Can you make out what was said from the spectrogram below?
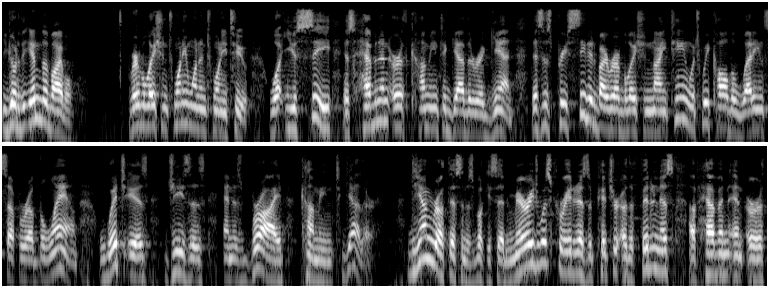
You go to the end of the Bible, Revelation 21 and 22. What you see is heaven and earth coming together again. This is preceded by Revelation 19, which we call the wedding supper of the Lamb, which is Jesus and his bride coming together. DeYoung wrote this in his book. He said, Marriage was created as a picture of the fittedness of heaven and earth,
